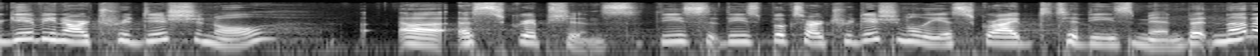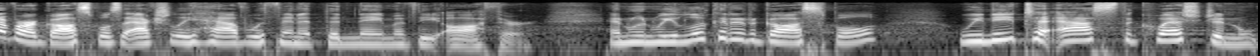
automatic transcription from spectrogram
giving our traditional uh, ascriptions. These, these books are traditionally ascribed to these men, but none of our gospels actually have within it the name of the author. And when we look at a gospel, we need to ask the question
